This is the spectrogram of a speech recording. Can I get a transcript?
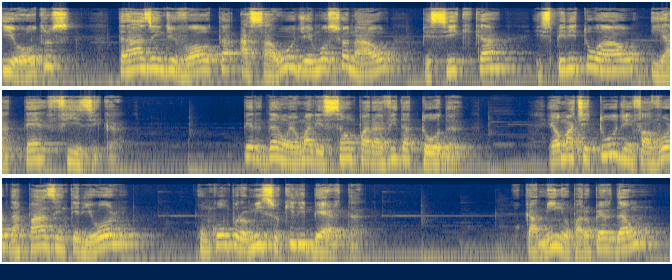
e outros, trazem de volta a saúde emocional, psíquica, espiritual e até física. Perdão é uma lição para a vida toda. É uma atitude em favor da paz interior, um compromisso que liberta. Caminho para o perdão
